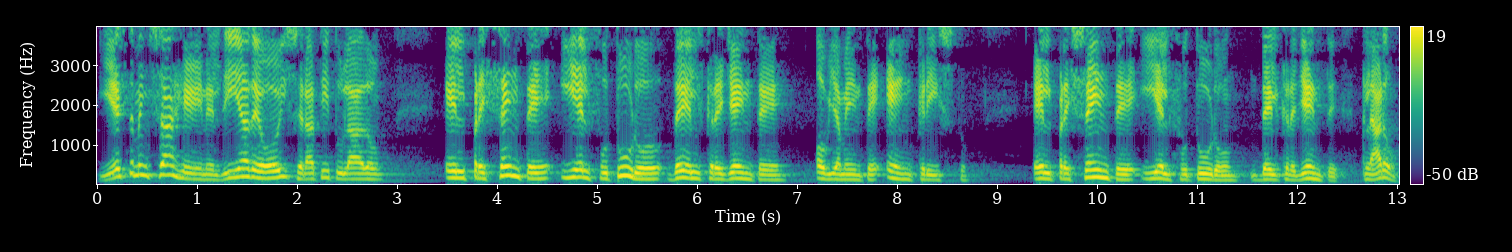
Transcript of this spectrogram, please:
Y este mensaje en el día de hoy será titulado El presente y el futuro del creyente, obviamente, en Cristo. El presente y el futuro del creyente. Claro,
